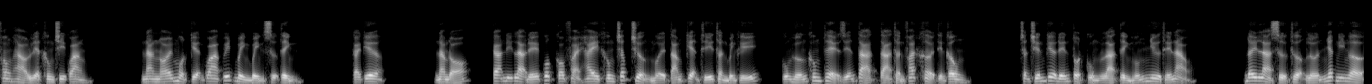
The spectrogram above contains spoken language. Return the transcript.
phong hào liệt không chi quang. Nàng nói một kiện qua quýt bình bình sự tình. Cái kia, năm đó can đi là đế quốc có phải hay không chấp trưởng mười tám kiện thí thần binh khí, cũng hướng không thể diễn tả tả thần phát khởi tiến công. Trận chiến kia đến tột cùng là tình huống như thế nào? Đây là sử thượng lớn nhất nghi ngờ.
